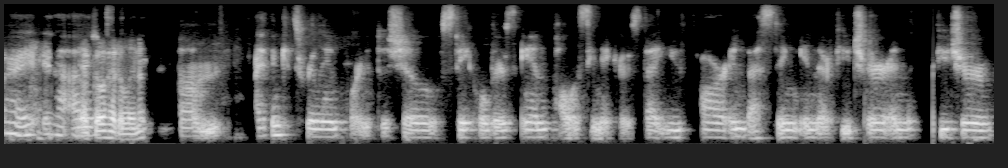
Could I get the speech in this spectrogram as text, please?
right. Yeah, yeah go ahead, Elena. Um, I think it's really important to show stakeholders and policymakers that youth are investing in their future and the future of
